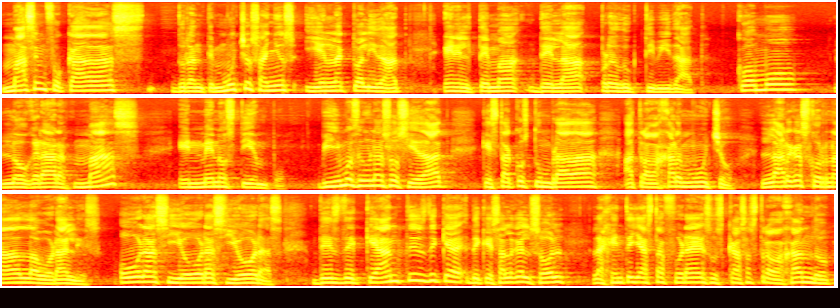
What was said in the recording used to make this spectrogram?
más enfocadas durante muchos años y en la actualidad en el tema de la productividad. Cómo lograr más en menos tiempo. Vivimos en una sociedad que está acostumbrada a trabajar mucho, largas jornadas laborales, horas y horas y horas. Desde que antes de que, de que salga el sol, la gente ya está fuera de sus casas trabajando.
